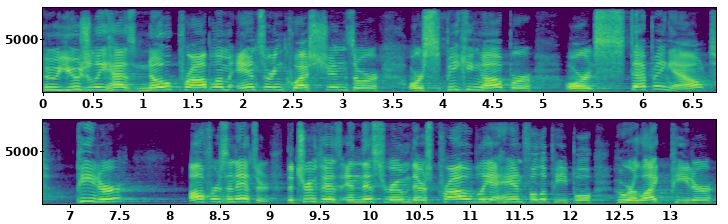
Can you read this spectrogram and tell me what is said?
who usually has no problem answering questions or, or speaking up or, or stepping out, Peter offers an answer. The truth is, in this room, there's probably a handful of people who are like Peter,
